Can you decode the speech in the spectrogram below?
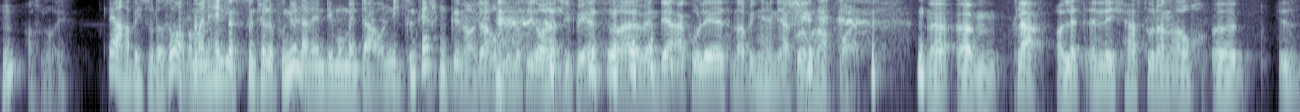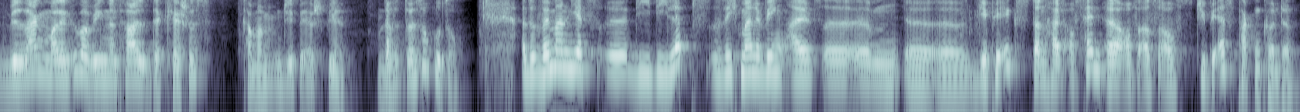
eh. Hm? Hast du doch eh. Ja, habe ich so oder so. Aber mein Handy ist zum Telefonieren dann in dem Moment da und nicht zum Cachen. Genau, darum benutze ich auch das GPS, weil wenn der Akku leer ist, dann habe ich ein Handy-Akku immer noch voll. ne, ähm, klar, und letztendlich hast du dann auch, äh, wir sagen mal, den überwiegenden Teil der Caches kann man mit dem GPS spielen. Und das, ist- das ist so gut so. Also wenn man jetzt äh, die, die Labs sich meinetwegen als äh, ähm, äh, äh, GPX dann halt aufs, Hand, äh, auf, aufs, aufs GPS packen könnte,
